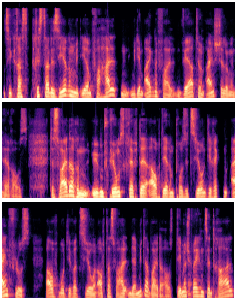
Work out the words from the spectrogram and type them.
sie kristallisieren mit ihrem Verhalten, mit ihrem eigenen Verhalten Werte und Einstellungen heraus. Des Weiteren üben Führungskräfte auch deren Position direkten Einfluss auf Motivation, auf das Verhalten der Mitarbeiter aus. Dementsprechend ja. zentral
